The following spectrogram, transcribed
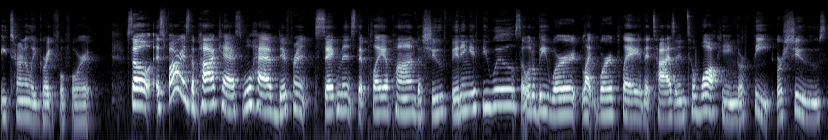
eternally grateful for it. So, as far as the podcast, we'll have different segments that play upon the shoe fitting, if you will. So, it'll be word like wordplay that ties into walking or feet or shoes.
